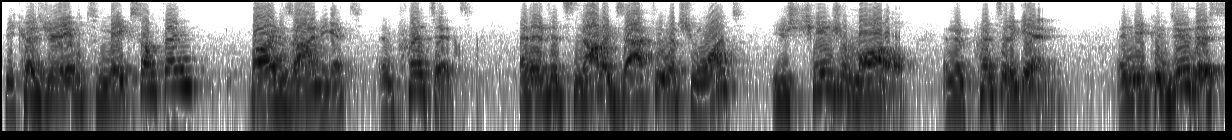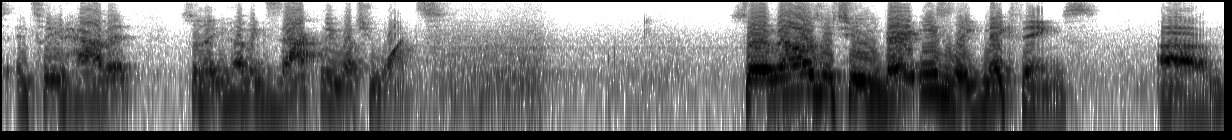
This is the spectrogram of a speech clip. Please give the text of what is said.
because you're able to make something by designing it and print it. And if it's not exactly what you want, you just change your model and then print it again. And you can do this until you have it so that you have exactly what you want. So it allows you to very easily make things, um,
